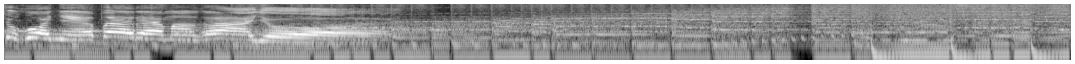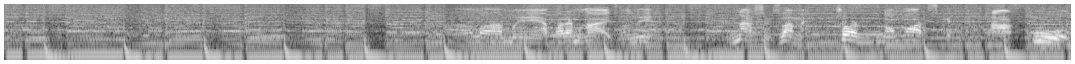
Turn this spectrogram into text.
сьогодні перемагають. Ми перемагають вони наших з вами чорноморських акул.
